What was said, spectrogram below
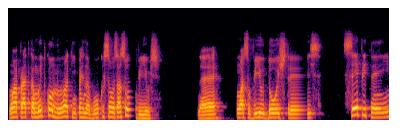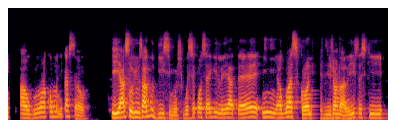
Uma prática muito comum aqui em Pernambuco são os assovios. Né? Um assovio, dois, três, sempre tem alguma comunicação. E assovios agudíssimos. Você consegue ler até em algumas crônicas de jornalistas que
